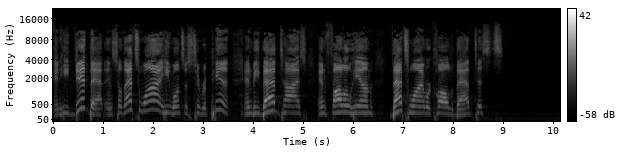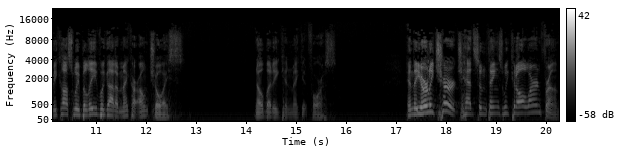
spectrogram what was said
And he did that, and so that's why he wants us to repent and be baptized and follow him. That's why we're called Baptists, because we believe we got to make our own choice. Nobody can make it for us. And the early church had some things we could all learn from.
